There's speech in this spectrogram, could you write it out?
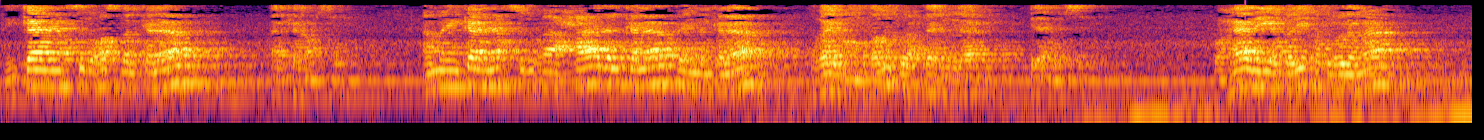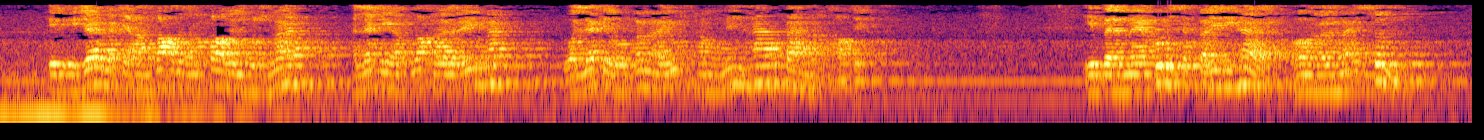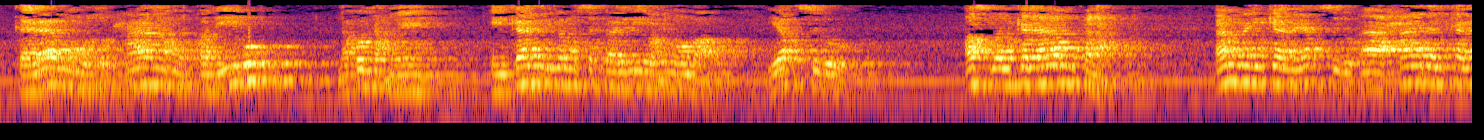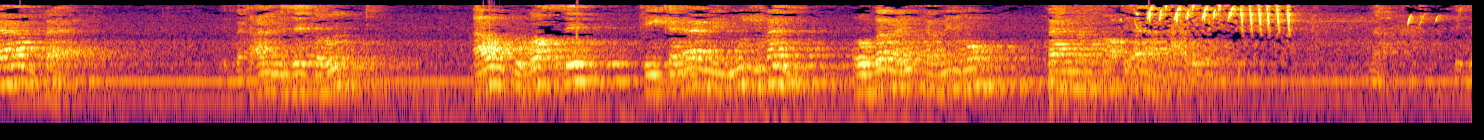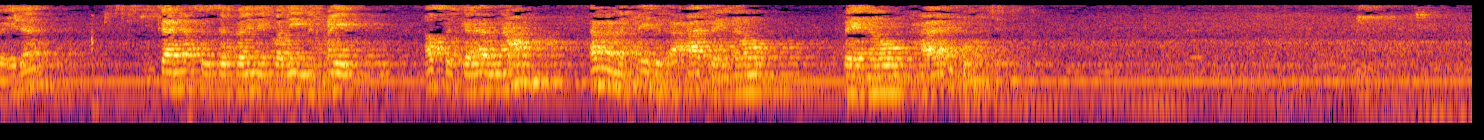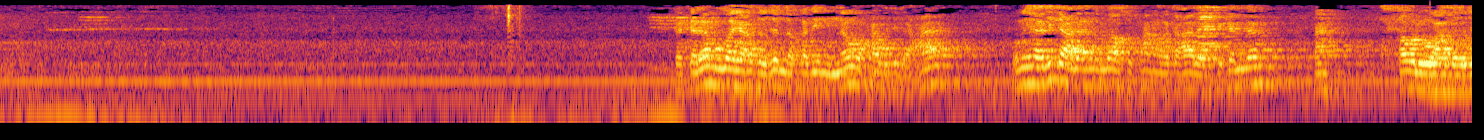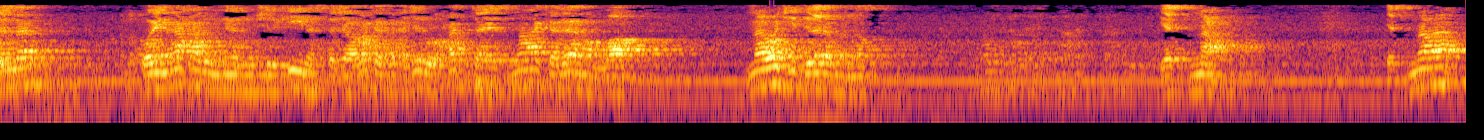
إن كان يقصد أصل الكلام الكلام صحيح أما إن كان يقصد آحاد الكلام فإن الكلام غير منضبط ويحتاج إلى إلى تفصيل. وهذه هي طريقة العلماء في الإجابة عن بعض الألفاظ المجملة التي أطلقها الأئمة والتي ربما يفهم منها فهما خاطئا يبقى لما يقول السفاريني هذا وهو من علماء السنة كلامه سبحانه قديم. نقول نحن إيه؟ إن كان الإمام السفاريني رحمه الله يقصد أصل الكلام فنعم. أما إن كان يقصد آحاد الكلام فلا. يبقى تعلم إزاي ترد أو تفصل في كلام مجمل ربما يفهم منه فهما خاطئا نعم. يبقى إذا إن كان يقصد الزفريني قديم من حيث أصل الكلام نعم. أما من حيث الآحاد فإنه فإنه حادث مسجد فكلام الله عز وجل قديم النوع حادث الأحاد. ومن الأدلة على أن الله سبحانه وتعالى يتكلم قوله عز وجل وإن أحد من المشركين استجارك فأجره حتى يسمع كلام الله. ما وجه الدلالة من النص؟ يسمع. يسمع.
